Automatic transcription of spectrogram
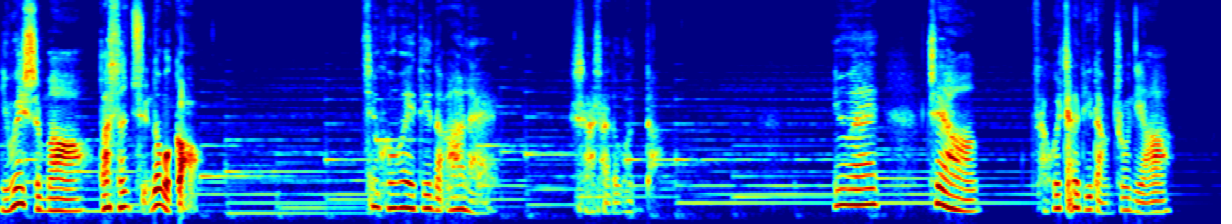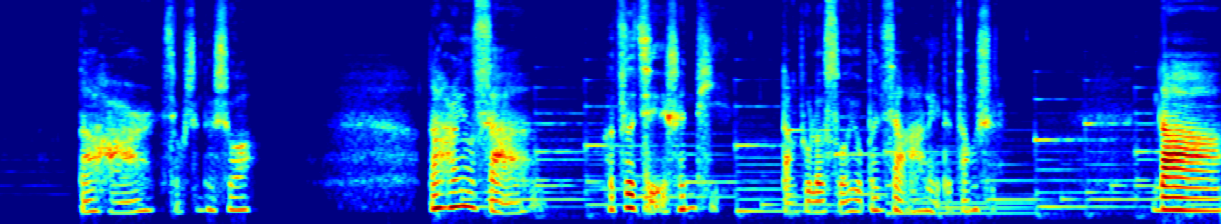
你为什么把伞举那么高？惊魂未定的阿磊傻傻的问道。因为这样才会彻底挡住你啊！男孩小声的说。男孩用伞和自己的身体。挡住了所有奔向阿磊的脏水。那，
